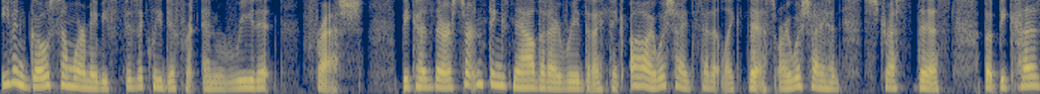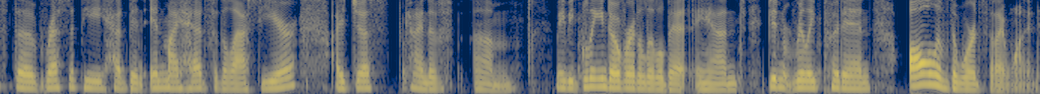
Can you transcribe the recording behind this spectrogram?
even go somewhere maybe physically different and read it fresh. Because there are certain things now that I read that I think, oh, I wish I had said it like this, or I wish I had stressed this. But because the recipe had been in my head for the last year, I just kind of um, maybe gleaned over it a little bit and didn't really put in all of the words that I wanted.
